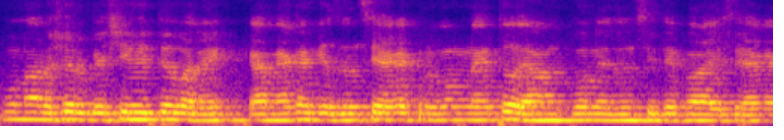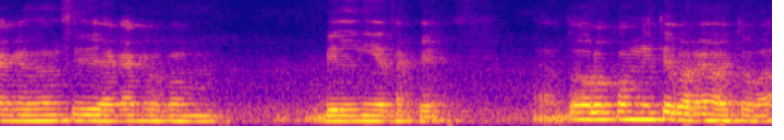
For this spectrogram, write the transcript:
পনেরোশোর বেশি হইতে পারে কারণ এক এক এজেন্সি এক এক রকম নেয় তো এখন কোন এজেন্সিতে করাইছে এক এক এজেন্সি এক এক রকম বিল নিয়ে থাকে। তো ওরকম নিতে পারে হয়তো বা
